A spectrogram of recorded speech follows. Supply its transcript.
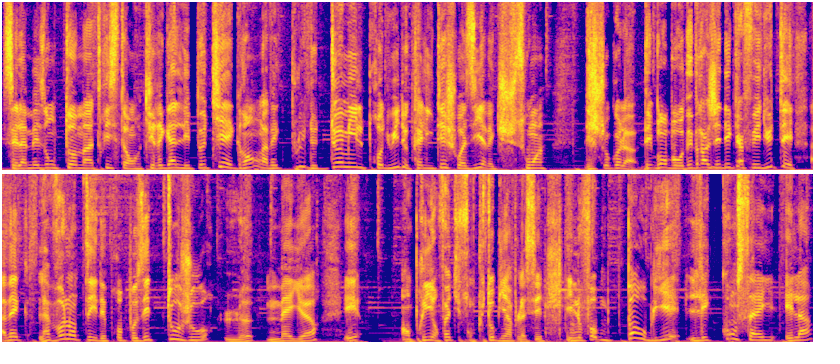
c'est la maison Thomas Tristan qui régale les petits et grands avec plus de 2000 produits de qualité choisis avec soin. Des chocolats, des bonbons, des dragées, des cafés, du thé, avec la volonté de proposer toujours le meilleur. Et en prix, en fait, ils sont plutôt bien placés. Il ne faut pas oublier les conseils. Et là,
